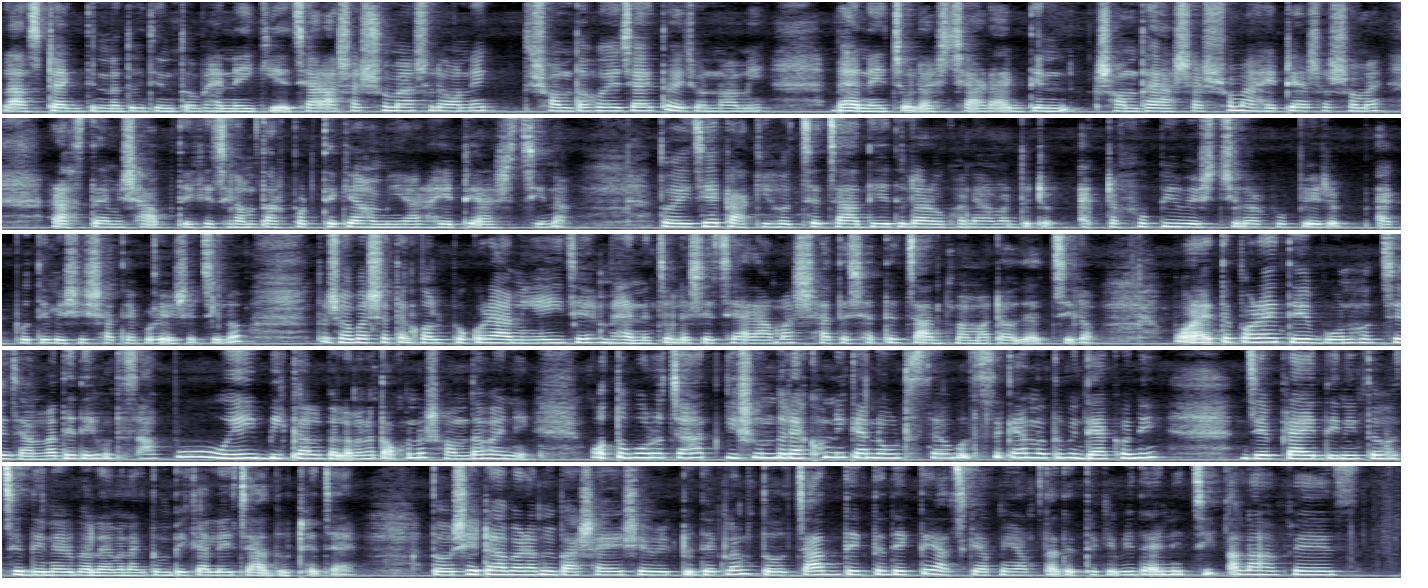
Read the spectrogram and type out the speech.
লাস্ট একদিন না দুই দিন তো ভ্যানেই গিয়েছি। আর আসার সময় আসলে অনেক সন্ধ্যা হয়ে যায় তো এই জন্য আমি ভ্যানেই চলে আসছি। আর একদিন সন্ধ্যায় আসার সময়, হেঁটে আসার সময় রাস্তায় আমি সাপ দেখেছিলাম। তারপর থেকে আমি আর হেঁটে আসছি না। তো এই যে কাকি হচ্ছে চা দিয়ে দিল আর ওখানে আমার দুটো, একটা ফুপিও এসেছিল আর ফুপির এক প্রতিবেশীর সাথে করে এসেছিল। তো সবার সাথে গল্প করে আমি এই যে ভ্যানে চলে এসেছি আর আমার সাথে সাথে চাঁদ মামাটাও যাচ্ছিল। পড়াইতে পড়াইতে বোন হচ্ছে জানলা দিয়ে দেখে বলতেছে, আপু, এই বিকালবেলা মানে তখনও সন্ধ্যা হয়নি। কত বড় চাঁদ, কি সুন্দর, এখনই কেন উঠছে? বলতেছে, কেন তুমি দেখো যে প্রায় দিনই তো হচ্ছে দিনের বেলায় মানে একদম বিকালেই চাঁদ উঠে যায়? তো সেটা আবার আমি বাসায় এসেও একটু দেখলাম। তো চাঁদ দেখতে দেখতে আজকে আমি আপনাদের থেকে বিদায় নিচ্ছি। আল্লাহ হাফেজ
